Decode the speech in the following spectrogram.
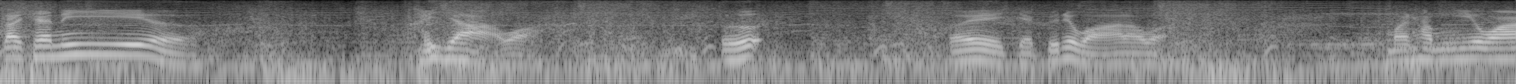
ได้แค่นี้ขยะว่ะ เออเฮ้ยเจ็บอยู่นี่หว่าเราอะมาทำงี้วะ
